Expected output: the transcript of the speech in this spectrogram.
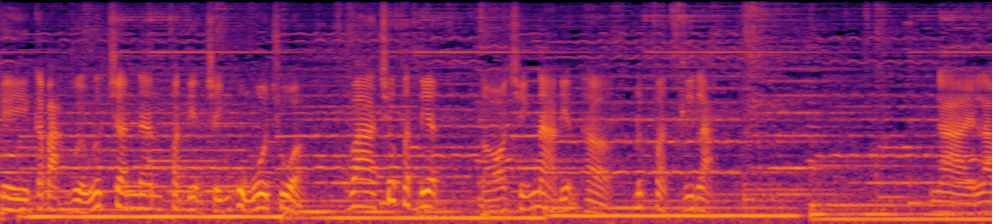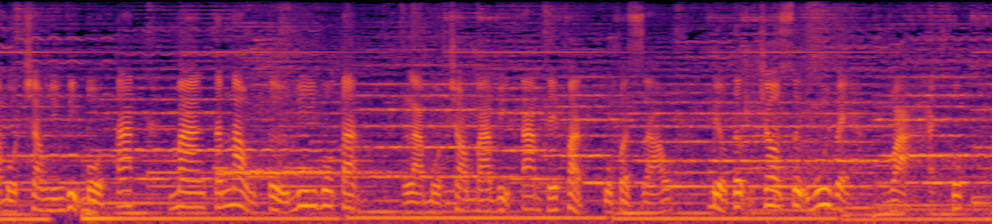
Khi các bạn vừa bước chân lên Phật điện chính của ngôi chùa và trước Phật điện đó chính là điện thờ Đức Phật Di Lặc. Ngài là một trong những vị Bồ Tát mang tấm lòng từ bi vô tận, là một trong ba vị tam thế Phật của Phật giáo, biểu tượng cho sự vui vẻ và hạnh phúc.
